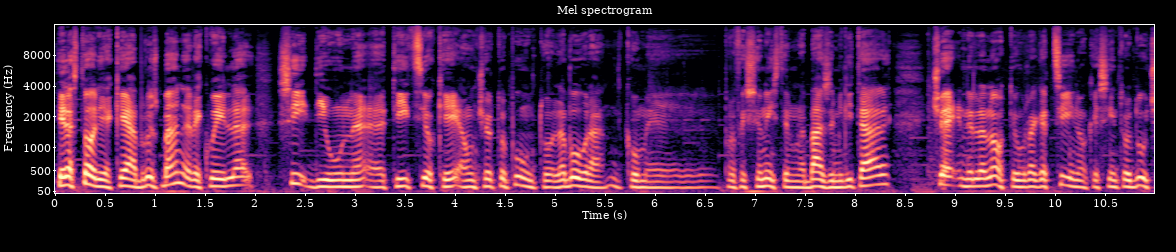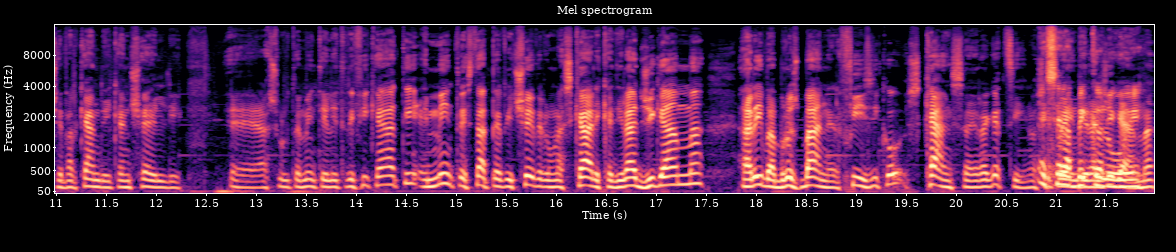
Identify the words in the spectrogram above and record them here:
E la storia che ha Bruce Banner è quella, sì, di un eh, tizio che a un certo punto lavora come professionista in una base militare, c'è nella notte un ragazzino che si introduce varcando i cancelli eh, assolutamente elettrificati e mentre sta per ricevere una scarica di raggi gamma arriva Bruce Banner fisico, scansa il ragazzino, E si prende i raggi lui. gamma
